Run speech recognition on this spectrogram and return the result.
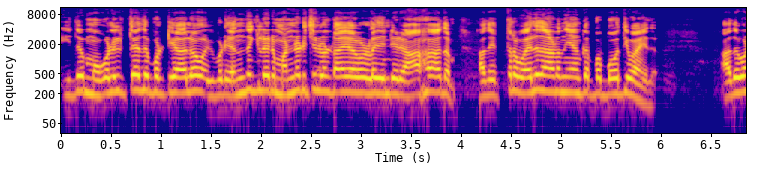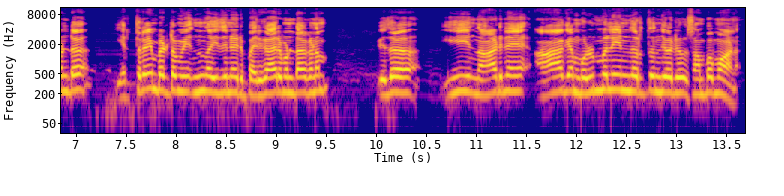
ഇത് മുകളിലത്തേത് പൊട്ടിയാലോ ഇവിടെ എന്തെങ്കിലും ഒരു മണ്ണിടിച്ചിലുണ്ടായാലുള്ള ഇതിന്റെ ഒരു ആഘാതം അത് എത്ര വലുതാണെന്ന് ഞങ്ങൾക്ക് ഇപ്പോൾ ബോധ്യമായത്. അതുകൊണ്ട് എത്രയും പെട്ടെന്ന് ഇന്ന് ഇതിനൊരു പരിഹാരമുണ്ടാകണം ഇത് ഈ നാടിനെ ആകെ മുൾമുലയിൽ നിർത്തുന്ന ഒരു സംഭവമാണ്.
